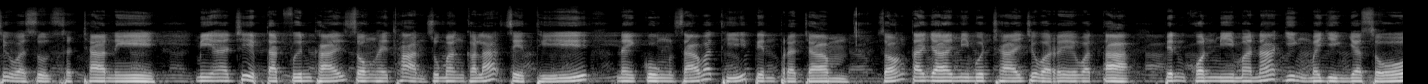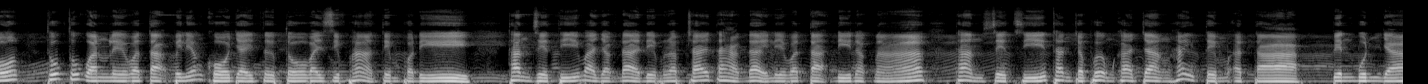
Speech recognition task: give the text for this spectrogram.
ชื่อว่าสุสชานี มีอาชีพตัดฟืนขายส่งให้ท่านสุมังคละเศรษฐี ในกรุงสาวัตถีเป็นประจำ สองตายายมีบุตรชายชื่อว่าเรวตะ เป็นคนมีมานะยิ่งไม่ยิ่งยโส ทุกทุกวันเรวตะไปเลี้ยงโคใหญ่เติบโตวัยสิบห้าเต็มพอดี ท่านเศรษฐีว่าอยากได้เด็บรับใช้ถ้าหากได้เรวตะดีหนักหนา ท่านเศรษฐีท่านจะเพิ่มค่าจ้างให้เต็มอัตราเป็นบุญญา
